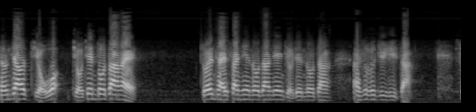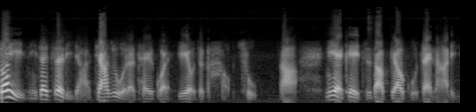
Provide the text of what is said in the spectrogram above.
成交九万九千多张哎，昨天才三千多张，今天九千多张，那是不是继续涨？所以你在这里啊，加入我的推广也有这个好处啊，你也可以知道标股在哪里。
